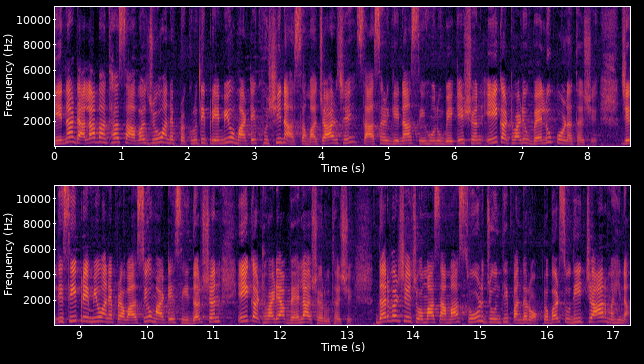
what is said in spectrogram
ગીરના ડાલામાથા સાવજો અને પ્રકૃતિ પ્રેમીઓ માટે ખુશીના સમાચાર છે. સાસણ ગીરના સિંહોનું વેકેશન એક અઠવાડિયું વહેલું પૂર્ણ થશે. જેથી સિંહ પ્રેમીઓ અને પ્રવાસીઓ માટે સિંહ દર્શન એક અઠવાડિયા વહેલા શરૂ થશે. દર વર્ષે ચોમાસામાં સોળ જૂનથી પંદર ઓક્ટોબર સુધી ચાર મહિના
